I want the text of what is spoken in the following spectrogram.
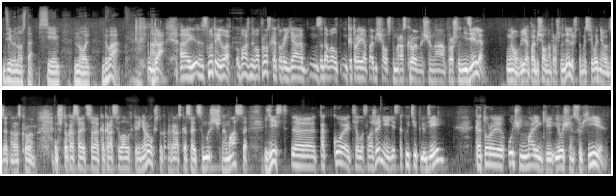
9702. А. Да. А, смотри, Эдуард, важный вопрос, который я задавал, который я пообещал, что мы раскроем еще на прошлой неделе. Ну, я пообещал на прошлой неделе, что мы сегодня его обязательно раскроем. Это что касается как раз силовых тренировок, что как раз касается мышечной массы. Есть э, такое телосложение, есть такой тип людей, которые очень маленькие и очень сухие –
